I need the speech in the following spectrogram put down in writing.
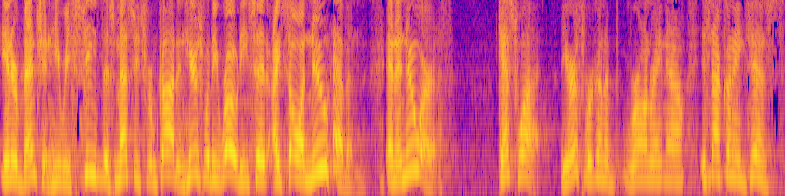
intervention, he received this message from God. And here's what he wrote He said, I saw a new heaven and a new earth guess what? The earth we're, gonna, we're on right now is not going to exist.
